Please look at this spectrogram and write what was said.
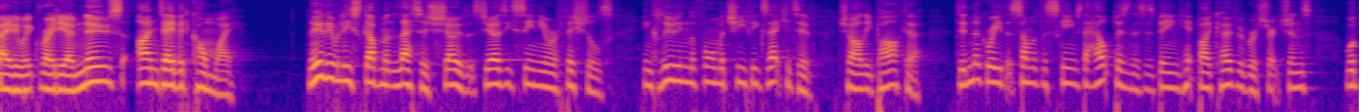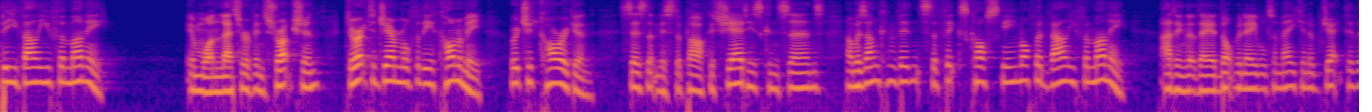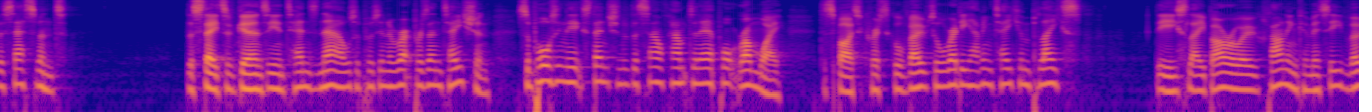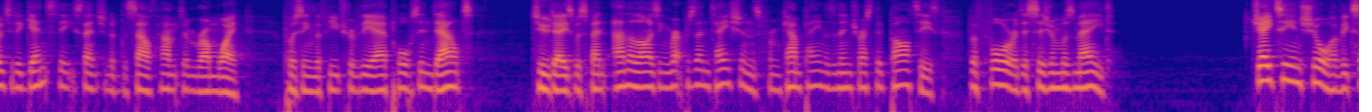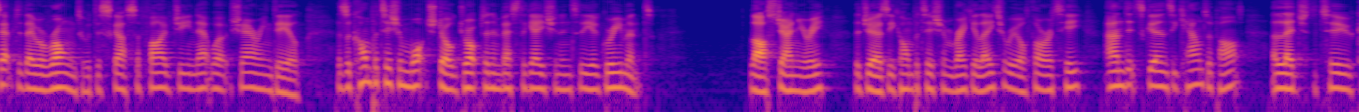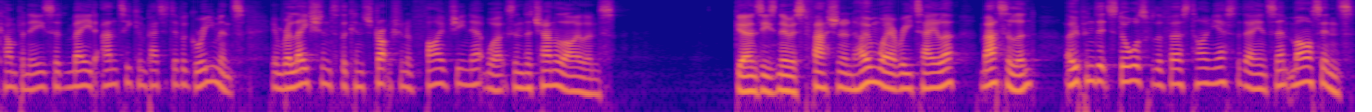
Bailiwick Radio News, I'm David Conway. Newly released government letters show that Jersey senior officials, including the former chief executive, Charlie Parker, didn't agree that some of the schemes to help businesses being hit by COVID restrictions would be value for money. In one letter of instruction, Director General for the Economy, Richard Corrigan, says that Mr. Parker shared his concerns and was unconvinced the fixed cost scheme offered value for money, adding that they had not been able to make an objective assessment. The state of Guernsey intends now to put in a representation supporting the extension of the Southampton Airport runway, despite a critical vote already having taken place. The Eastleigh Borough Planning Committee voted against the extension of the Southampton runway, putting the future of the airport in doubt. Two days were spent analysing representations from campaigners and interested parties before a decision was made. JT and Sure have accepted they were wrong to discuss a 5G network sharing deal as a competition watchdog dropped an investigation into the agreement. Last January, the Jersey Competition Regulatory Authority and its Guernsey counterpart alleged the two companies had made anti competitive agreements in relation to the construction of 5G networks in the Channel Islands. Guernsey's newest fashion and homeware retailer, Matalan, opened its doors for the first time yesterday in St. Martin's.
